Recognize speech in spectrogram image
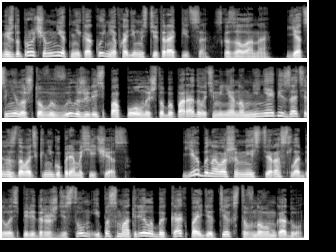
«Между прочим, нет никакой необходимости торопиться», — сказала она. «Я оценила, что вы выложились по полной, чтобы порадовать меня, но мне не обязательно сдавать книгу прямо сейчас. Я бы на вашем месте расслабилась перед Рождеством и посмотрела бы, как пойдет текст в новом году.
